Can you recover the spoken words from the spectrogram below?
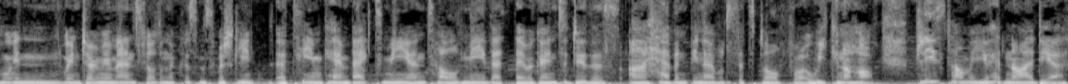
when when Jeremy Mansfield and the Christmas Wish uh, team came back to me and told me that they were going to do this, I haven't been able to sit still for a week and a half. Please tell me you had no idea.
